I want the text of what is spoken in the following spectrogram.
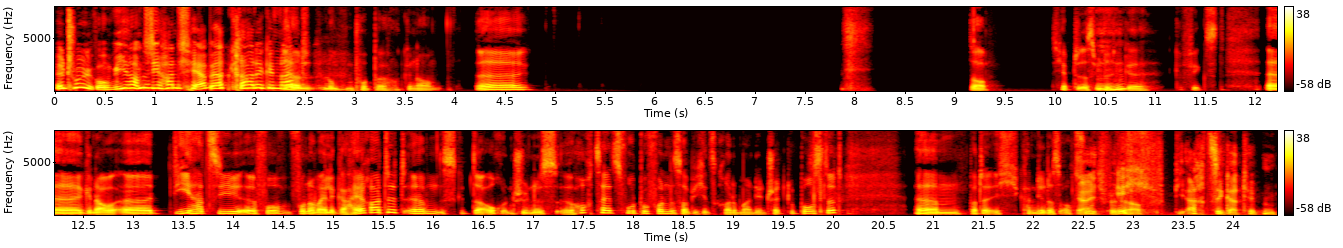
Entschuldigung, wie haben Sie Hans Herbert gerade Ja, genannt? Lumpenpuppe, genau. Äh, so, ich habe dir das wieder Mhm. gefixt. Äh, genau, äh, die hat sie äh, vor, vor einer Weile geheiratet. Ähm, es gibt da auch ein schönes äh, Hochzeitsfoto von, das habe ich jetzt gerade mal in den Chat gepostet. Ähm, warte, ich kann dir das auch Ja, so. ich würde Ich- auf die 80er tippen,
